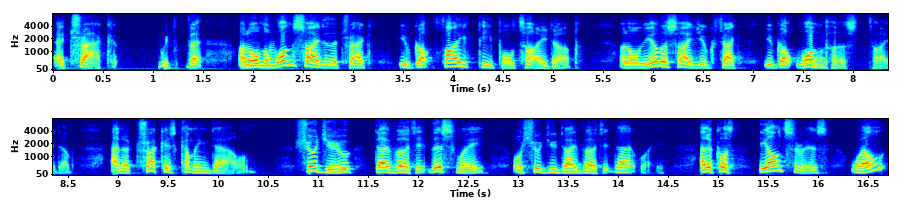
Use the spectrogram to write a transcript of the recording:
a, track with and on the one side of the track you've got five people tied up, and on the other side the track you've got one person tied up, and a truck is coming down. Should you divert it this way or should you divert it that way? And of course, the answer is well,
